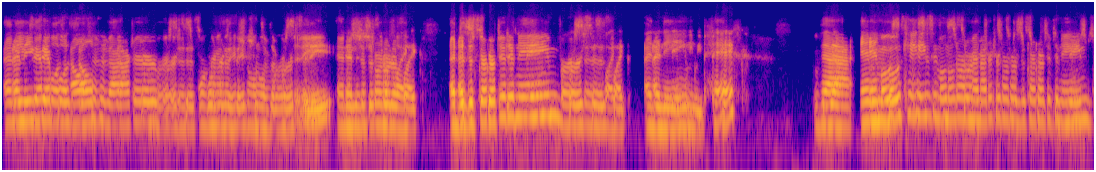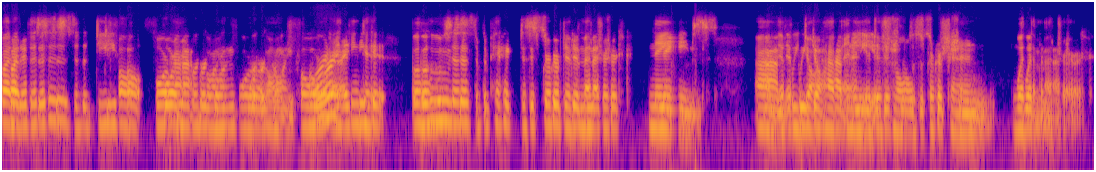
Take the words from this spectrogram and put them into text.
and the example is elephant factor versus organizational diversity, and it's just sort of like a descriptive name versus like a name we pick. That in most cases, most of our metrics are descriptive names, but if this is the default format we're going for going forward, I think it behooves us to pick descriptive metric names um, if we don't have any additional description with the metric.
